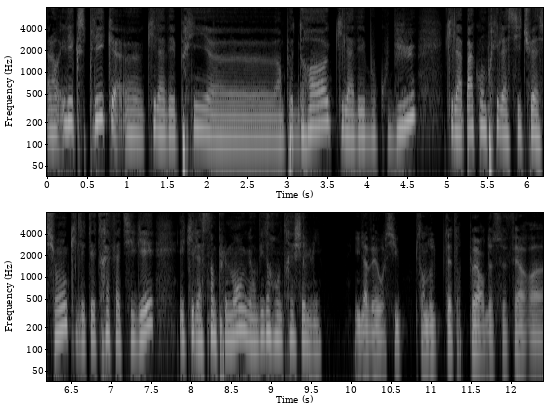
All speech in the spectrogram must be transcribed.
Alors il explique euh, qu'il avait pris euh, un peu de drogue, qu'il avait beaucoup bu, qu'il n'a pas compris la situation, qu'il était très fatigué et qu'il a simplement eu envie de rentrer chez lui. Il avait aussi sans doute peut-être peur de se faire euh,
